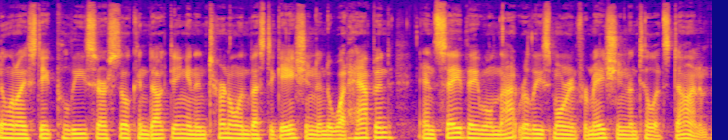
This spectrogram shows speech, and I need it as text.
Illinois State Police are still conducting an internal investigation into what happened and say they will not release more information until it's done.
